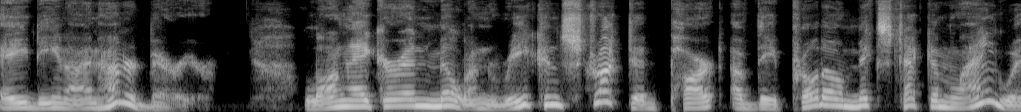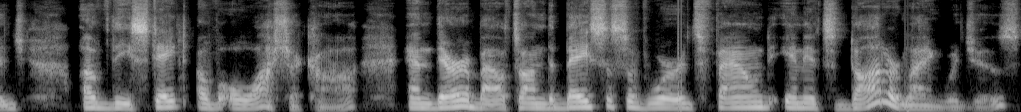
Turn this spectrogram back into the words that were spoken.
AD 900 barrier. Longacre and Millon reconstructed part of the Proto Mixtecan language of the state of Oaxaca and thereabouts on the basis of words found in its daughter languages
